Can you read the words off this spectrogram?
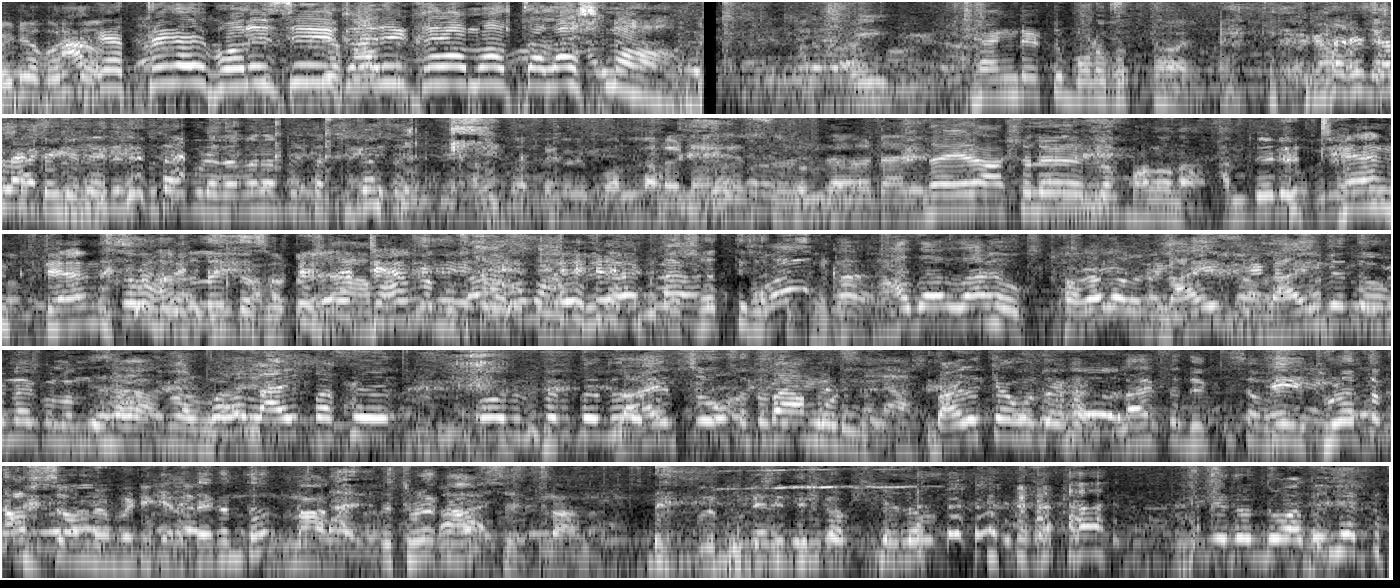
ভিডিও করি আগে আগের থেকেই বলেছি গাড়ি খায়া মাছ চালাস না। এই ঠ্যাংটা একটু বড় করতে হয়। গাড়ি চালাতে গেলে। কোথায় পড়ে যাবেন আপনি? ঠিক আছে। না এরা আসলে লোক ভালো না। আমি তো এটা ট্যাং ট্যাং ট্যাং সত্যি সত্যি ছোট হাজার যাই হোক ঠকা যাবে না। লাইভ লাইভে তো অভিনয় করলাম লাইভ আছে। লাইভ চলছে তো পড়ি তাইলে কেমন দেখায়? লাইভটা দেখতেছ এই থোড়া তো কাঁপছে অটোমেটিক্যালি দেখেন তো। না না থোড়া কাঁপছে। না না। ওই পুলিশের দিন কাপ খেলো। দিকে তো দোয়া দিলে একটু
